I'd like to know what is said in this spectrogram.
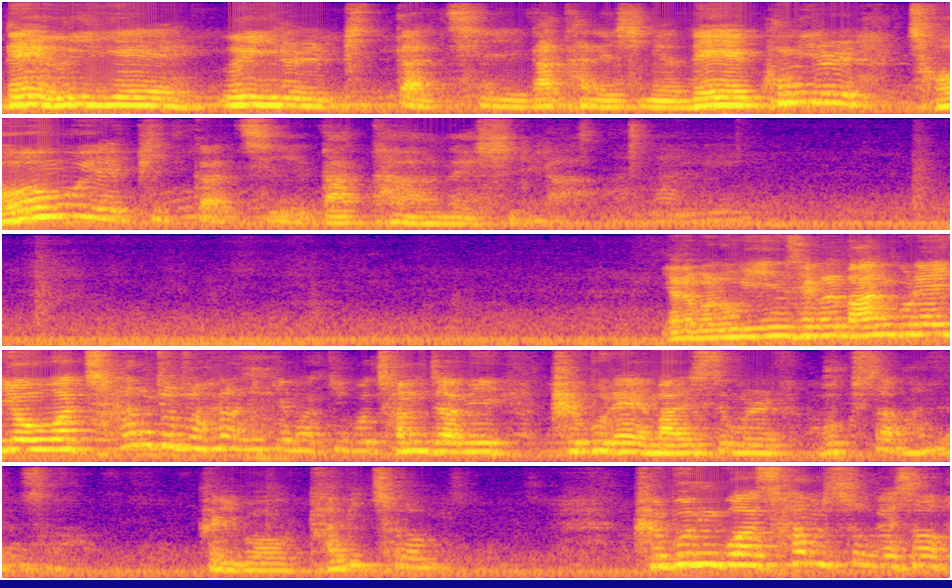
내 의의 의를 빛같이 나타내시며 내 공의를 정의의 빛같이 나타내시리라. 여러분 우리 인생을 만군의 여호와 창조주 하나님께 맡기고 잠잠히 그분의 말씀을 묵상하면서 그리고 다윗처럼 그분과 삶 속에서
